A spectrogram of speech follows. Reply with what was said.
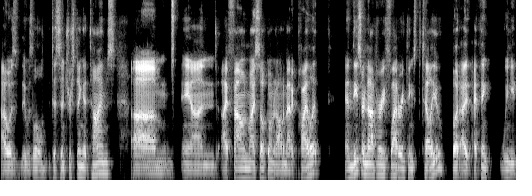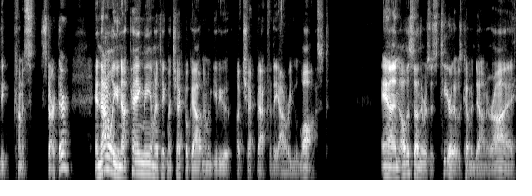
I was it was a little disinteresting at times, um, and I found myself going to automatic pilot and these are not very flattering things to tell you, but I, I think we need to kind of start there. And not only are you not paying me, I'm going to take my checkbook out and I'm going to give you a check back for the hour you lost. And all of a sudden, there was this tear that was coming down her eye,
